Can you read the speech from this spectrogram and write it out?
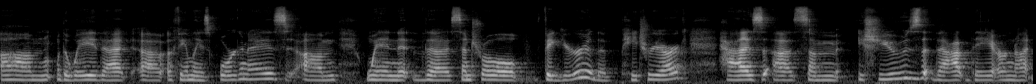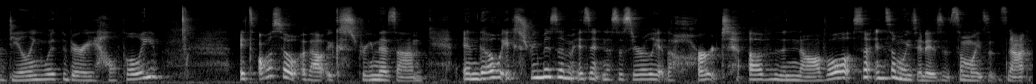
um, the way that uh, a family is organized um, when the central figure, the patriarch, has uh, some issues that they are not dealing with very healthily. It's also about extremism. And though extremism isn't necessarily at the heart of the novel, so in some ways it is, in some ways it's not,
